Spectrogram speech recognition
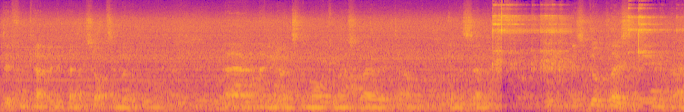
different kind of independent shops in Liverpool. Uh, and then you go into the more commercial area down in the centre. So it's a good place to be in. Uh,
